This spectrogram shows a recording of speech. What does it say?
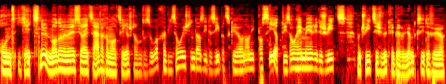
und jetzt nicht mehr, oder? Wir müssen ja jetzt einfach einmal zuerst untersuchen, wieso ist denn das in den 70er Jahren noch nicht passiert? Wieso haben wir in der Schweiz, und die Schweiz ist wirklich berühmt dafür,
